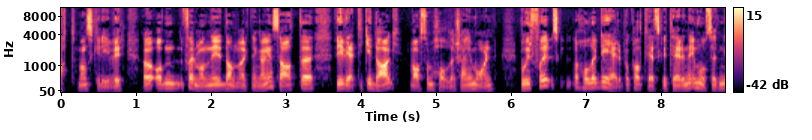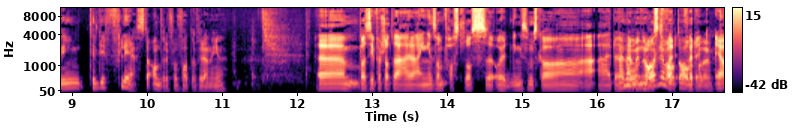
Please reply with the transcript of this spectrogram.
at man skriver. Og den Formannen i Danmark den gangen sa at eh, vi vet ikke i dag hva som holder seg i morgen. Hvorfor holder dere på kvalitetskriteriene i motsetning til de fleste andre forfatterforeningene? Eh, bare si først at Det her er ingen sånn fastlåst ordning som skal, er Nei, nei, men nå har dere valgt å holde på det. Ja,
